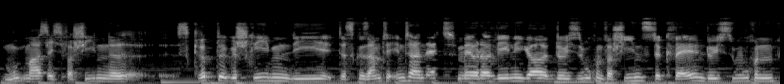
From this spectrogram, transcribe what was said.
mutmaßlich verschiedene Skripte geschrieben, die das gesamte Internet mehr oder weniger durchsuchen, verschiedenste Quellen durchsuchen.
